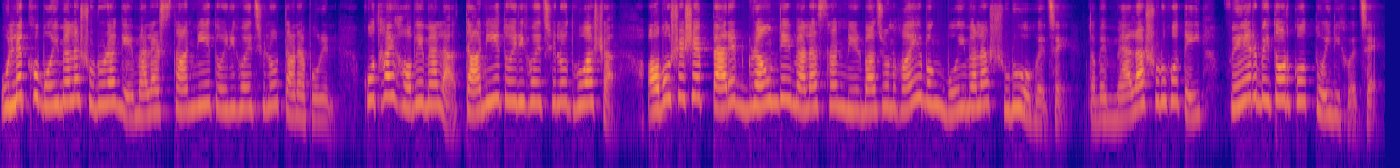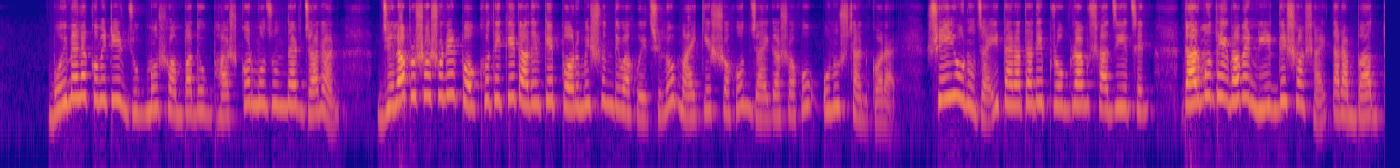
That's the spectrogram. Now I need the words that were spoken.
উল্লেখ্য, বইমেলা শুরুর আগে মেলার স্থান নিয়ে তৈরি হয়েছিল টানাপোড়েন। কোথায় হবে মেলা তা নিয়ে তৈরি হয়েছিল ধোয়াশা। অবশেষে প্যারেড গ্রাউন্ডেই মেলা স্থান নির্বাচন হয় এবং বইমেলা শুরুও হয়েছে। তবে মেলা শুরু হতেই ফের বিতর্ক তৈরি হয়েছে। বইমেলা কমিটির যুগ্ম সম্পাদক ভাস্কর মজুমদার জানান জেলা প্রশাসনের পক্ষ থেকে তাদেরকে পারমিশন দেওয়া হয়েছিল মাইকের সহ জায়গা সহ অনুষ্ঠান করার। সেই অনুযায়ী তারা তাদের প্রোগ্রাম সাজিয়েছেন। তার মধ্যে এভাবে নির্দেশ আসায় তারা বাধ্য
